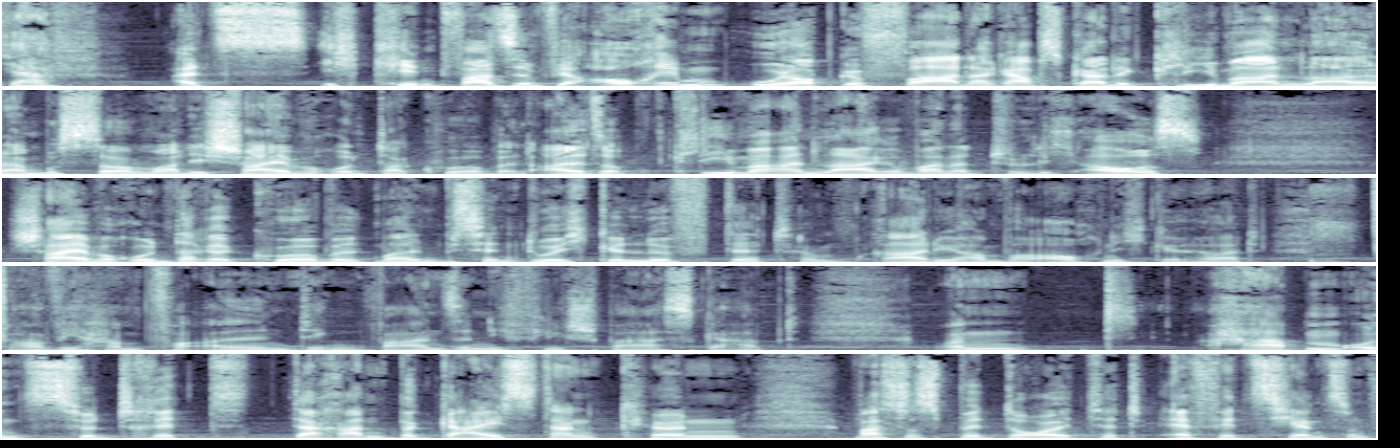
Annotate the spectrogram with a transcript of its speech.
Ja, als ich Kind war, sind wir auch im Urlaub gefahren. Da gab es keine Klimaanlage, da musste man mal die Scheibe runterkurbeln. Also, Klimaanlage war natürlich aus. Scheibe runtergekurbelt, mal ein bisschen durchgelüftet. Radio haben wir auch nicht gehört. Aber wir haben vor allen Dingen wahnsinnig viel Spaß gehabt. Und haben uns zu dritt daran begeistern können, was es bedeutet, Effizienz und,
